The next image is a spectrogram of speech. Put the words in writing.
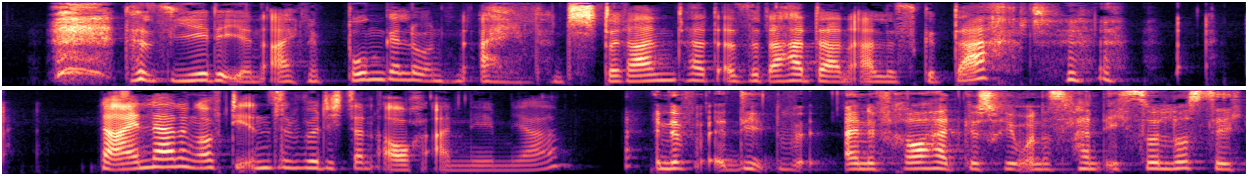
dass jede ihren eigenen Bungalow und einen eigenen Strand hat. Also da hat an alles gedacht. Eine Einladung auf die Insel würde ich dann auch annehmen, ja? Eine, die, eine Frau hat geschrieben, und das fand ich so lustig.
